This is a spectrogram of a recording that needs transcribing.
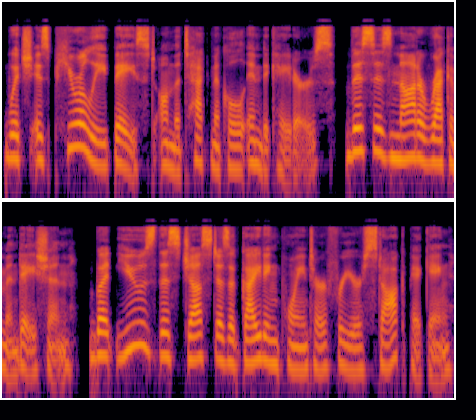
which is purely based on the technical indicators. This is not a recommendation, but use this just as a guiding pointer for your stock picking.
